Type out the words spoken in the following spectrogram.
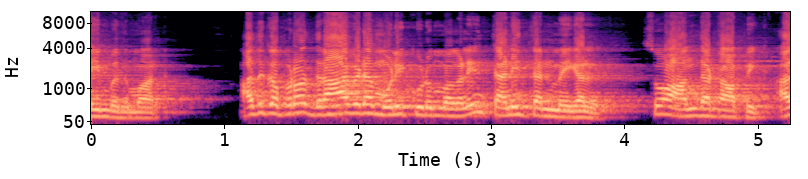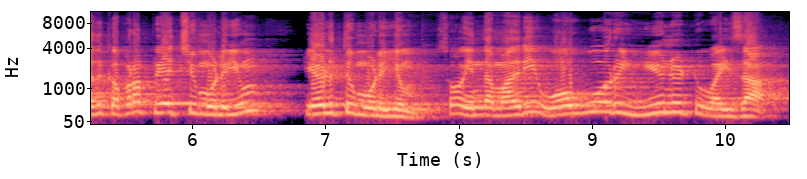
ஐம்பது மார்க் அதுக்கப்புறம் திராவிட மொழி குடும்பங்களின் தனித்தன்மைகள். ஸோ அந்த டாபிக் அதுக்கப்புறம் பேச்சு மொழியும் எழுத்து மொழியும். ஸோ இந்த மாதிரி ஒவ்வொரு யூனிட் வைஸாக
